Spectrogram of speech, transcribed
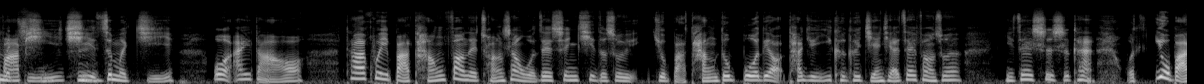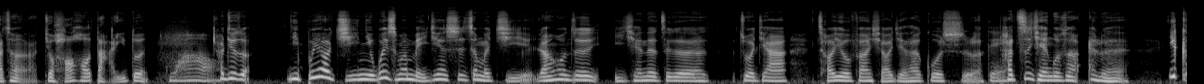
发脾气这么急，我挨打哦。他会把糖放在床上，我在生气的时候就把糖都剥掉，他就一颗颗捡起来再放，说你再试试看。我又把这就好好打一顿。哇，他就说。你不要急，你为什么每件事这么急？然后这以前的这个作家曹幼芳小姐她过世了，她之前跟我说：“艾伦。”你个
